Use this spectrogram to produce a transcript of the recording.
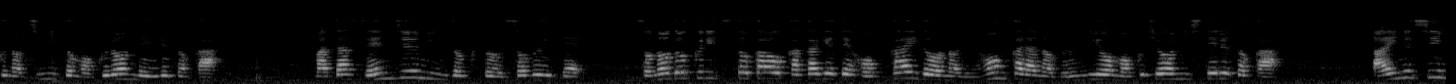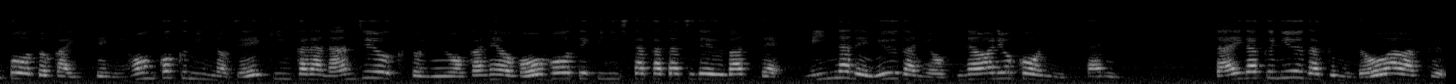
国の地にともくろんでいるとかまた先住民族と嘘吹いてその独立とかを掲げて北海道の日本からの分離を目標にしてるとか、アイヌ新法とか言って日本国民の税金から何十億というお金を合法的にした形で奪って、みんなで優雅に沖縄旅行に行ったり、大学入学に童話枠、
